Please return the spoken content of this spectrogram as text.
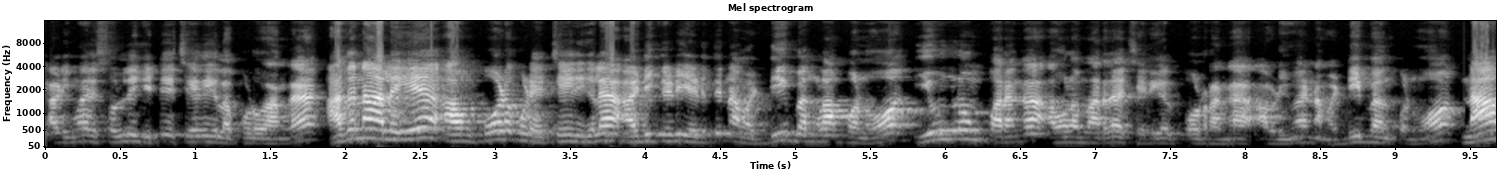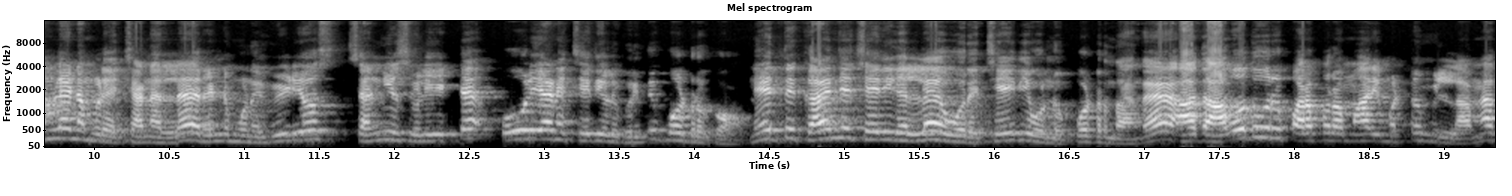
அப்படி மாதிரி சொல்லிக்கிட்டு செய்திகளை போடுவாங்க. அதனாலேயே அவங்க போடக்கூடிய செய்திகளை அடிக்கடி எடுத்து நம்ம டீபங்லாம் பண்ணுவோம். இவங்களும் பாருங்க அவங்கள மாதிரிதான் செய்திகள் போடுறாங்க. பண்றாங்க அப்படிங்கிற நம்ம டீபங்க் பண்ணுவோம். நாமளே நம்மளுடைய சேனல்ல ரெண்டு மூணு வீடியோஸ் சன் நியூஸ் வெளியிட்ட போலியான செய்திகள் குறித்து போட்டிருக்கோம். நேத்து கலைஞர் செய்திகள்ல ஒரு செய்தி ஒண்ணு போட்டிருந்தாங்க. அது அவதூறு பரப்புற மாதிரி மட்டும் இல்லாம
